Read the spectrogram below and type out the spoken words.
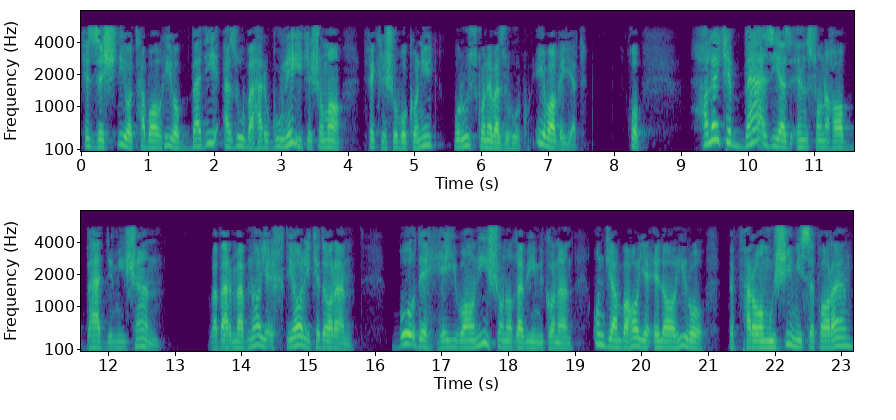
که زشتی و تباهی و بدی از او به هر گونه ای که شما فکرشو بکنید بروز کنه و ظهور کنه. این واقعیت. خب حالا که بعضی از انسانها بد میشن و بر مبنای اختیاری که دارن بعد حیوانیشون رو قوی می‌کنن اون جنبه های الهی رو به فراموشی می سپارن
